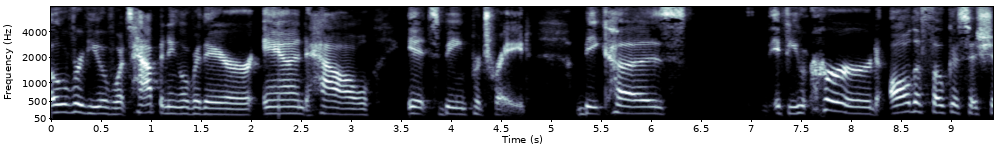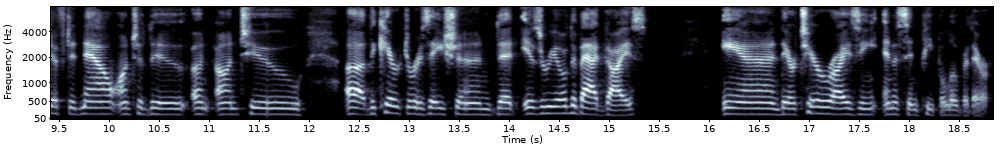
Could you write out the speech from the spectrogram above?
overview of what's happening over there and how it's being portrayed. Because if you heard, all the focus has shifted now onto the on, onto uh, the characterization that Israel the bad guys, and they're terrorizing innocent people over there.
